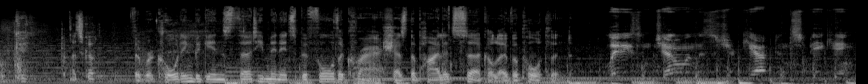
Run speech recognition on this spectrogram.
Okay, let's go. The recording begins 30 minutes before the crash as the pilots circle over Portland. Ladies and gentlemen, this is your captain speaking.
